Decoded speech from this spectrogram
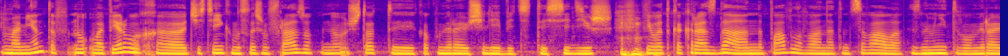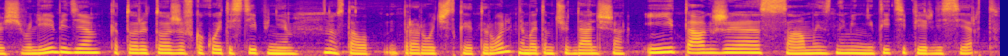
моментов. Ну, во-первых, э, частенько мы слышим фразу «Ну, что ты, как умирающий лебедь, ты сидишь?» И вот как раз, да, Анна Павлова, она танцевала знаменитого умирающего лебедя, который тоже в какой-то степени, ну, стала пророческой эта роль. Об этом чуть дальше. И также самый знаменитый теперь десерт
